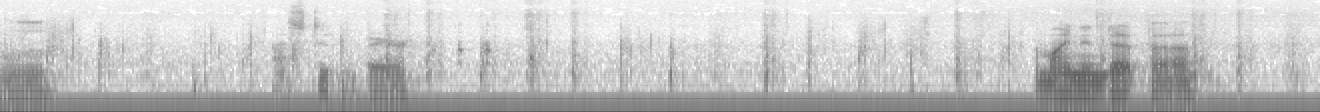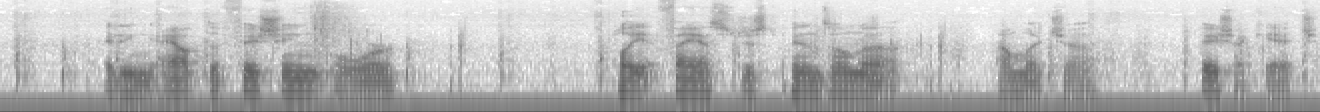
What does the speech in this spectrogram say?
Mm. Ah, stupid bear. I might end up uh, heading out the fishing or play it fast. Just depends on uh, how much uh, fish I catch.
